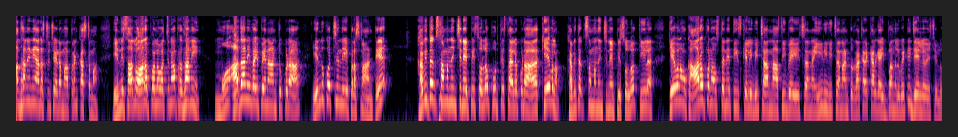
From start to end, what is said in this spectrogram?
ఆధానిని అరెస్టు చేయడం మాత్రం కష్టమా? ఎన్నిసార్లు ఆరోపణలు వచ్చినా ప్రధాని మో ఆదాని వైపేనా అంటూ కూడా ఎందుకు వచ్చింది ఈ ప్రశ్న అంటే కవితకు సంబంధించిన ఎపిసోడ్లో పూర్తి స్థాయిలో కూడా కేవలం కవితకు సంబంధించిన ఎపిసోడ్లో కీల కేవలం ఒక ఆరోపణ వస్తేనే తీసుకెళ్ళి విచారణ సిబిఐ విచారణ ఈడీ విచారణ అంటూ రకరకాలుగా ఇబ్బందులు పెట్టి జైల్లో వేసిళ్ళు.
